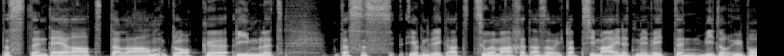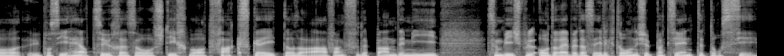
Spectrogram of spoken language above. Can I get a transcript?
dass dann derart die Alarmglocke bimmelt, dass es irgendwie gerade zumachen. Also ich glaube, sie meinen, wir wollen wieder über, über sie herzüchen, so Stichwort Faxgate oder? Anfangs von der Pandemie zum Beispiel, oder eben das elektronische Patientendossier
